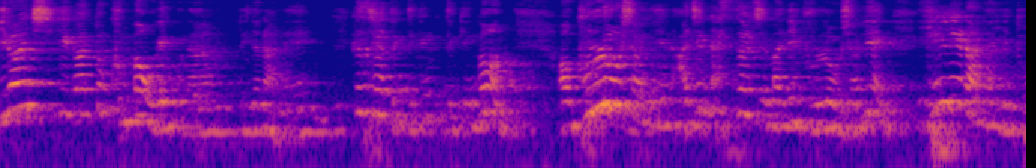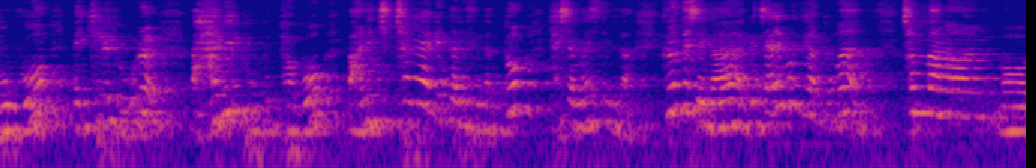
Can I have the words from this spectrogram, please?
이런 시기가 또 금방 오겠구나, 1년 안에. 그래서 제가 느- 느낀, 느낀 건, 어, 블루오션인, 아직 낯설지만 이 블루오션인 이 힐리라는 이 도구, 맥힐리 도구를 많이 보급하고 많이 추천해야겠다는 생각도 다시 한번 했습니다. 그런데 제가 그 짧은 기간 동안 천만 원, 뭐,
